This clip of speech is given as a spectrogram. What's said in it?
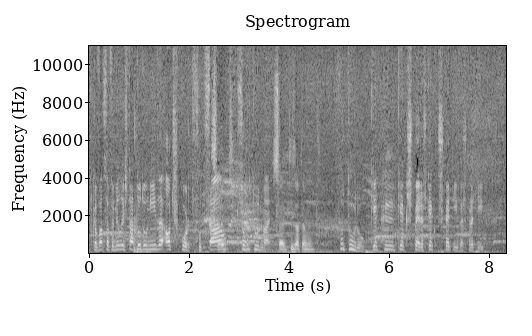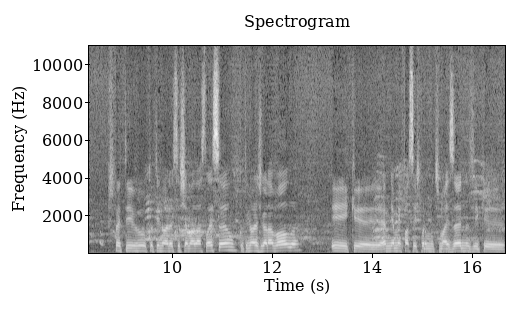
Porque a vossa família está toda unida ao desporto, futsal, Certo. sobretudo, não é? Certo, exatamente. Futuro, o que é que, que, é que esperas? O que é que perspectivas para ti? Perspectivo continuar a ser chamado à seleção, continuar a jogar a bola e que a minha mãe faça isto por muitos mais anos e que,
